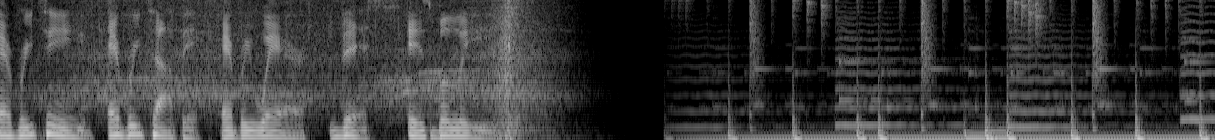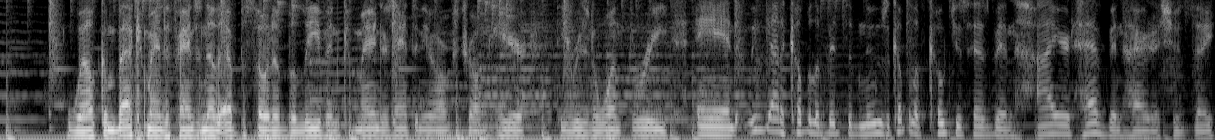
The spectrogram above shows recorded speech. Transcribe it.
Every team, every topic, everywhere. This is Bleav. Welcome back, Commander fans. Another episode of Bleav in Commanders. Anthony Armstrong here, the original one three, and we've got a couple of bits of news. A couple of coaches has been hired, have been hired, I should say,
